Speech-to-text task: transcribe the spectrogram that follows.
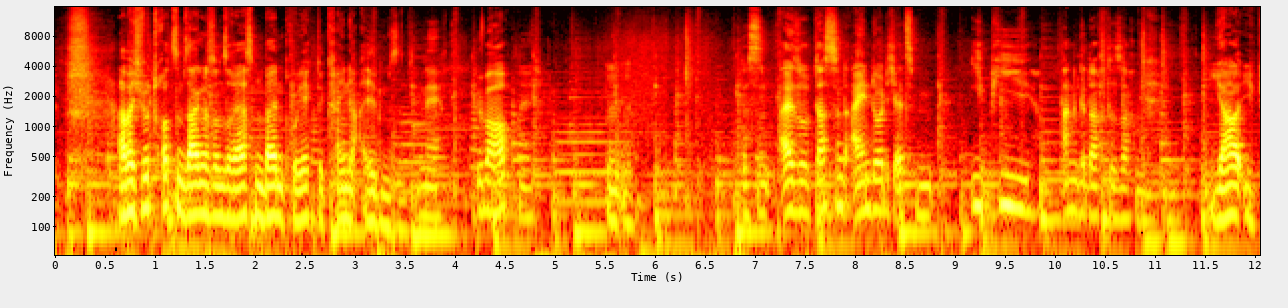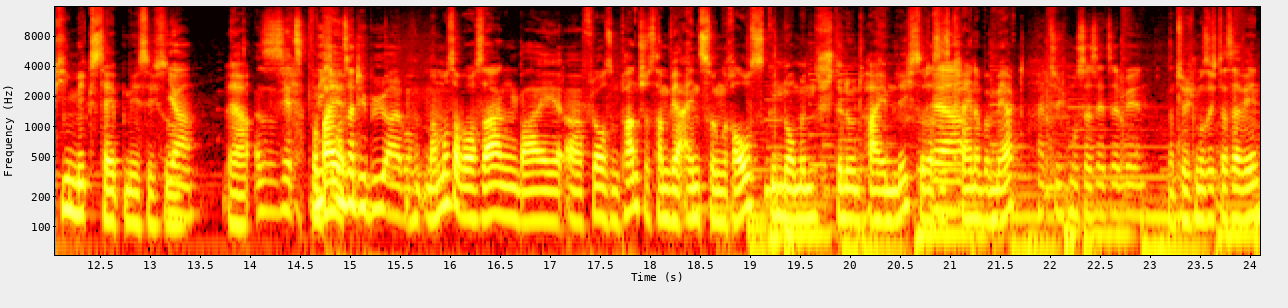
aber ich würde trotzdem sagen, dass unsere ersten beiden Projekte keine Alben sind. Nee, überhaupt nicht. Mhm. Das sind, also, das sind eindeutig als EP angedachte Sachen. Ja, EP-Mixtape-mäßig so. Ja, ja. also es ist jetzt Wobei- nicht unser Debütalbum. Man muss aber auch sagen, bei äh, Flows and Punches haben wir einen Song rausgenommen, still und heimlich, sodass Ja. es keiner bemerkt. Natürlich muss das jetzt erwähnen. Natürlich muss ich das erwähnen.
